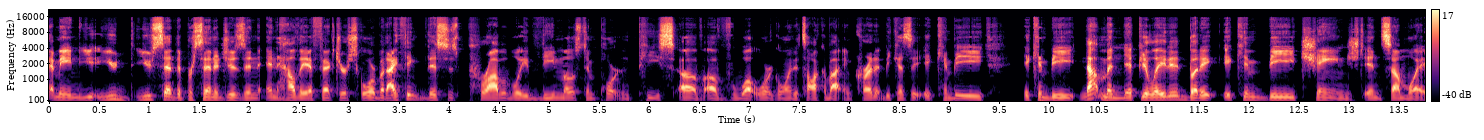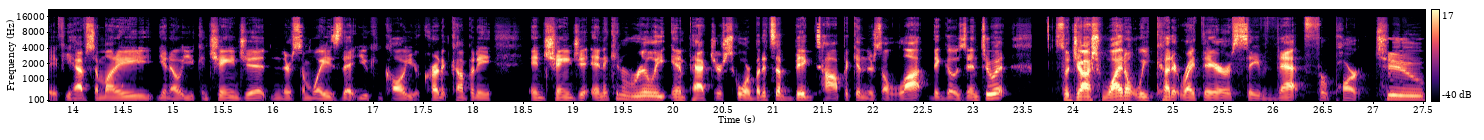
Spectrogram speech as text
I mean, you you you said the percentages and and how they affect your score, but I think this is probably the most important piece of of what we're going to talk about in credit because it, it can be it can be not manipulated, but it, it can be changed in some way. If you have some money, you know, you can change it. And there's some ways that you can call your credit company and change it. And it can really impact your score. But it's a big topic and there's a lot that goes into it. So, Josh, why don't we cut it right there? Save that for part two.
